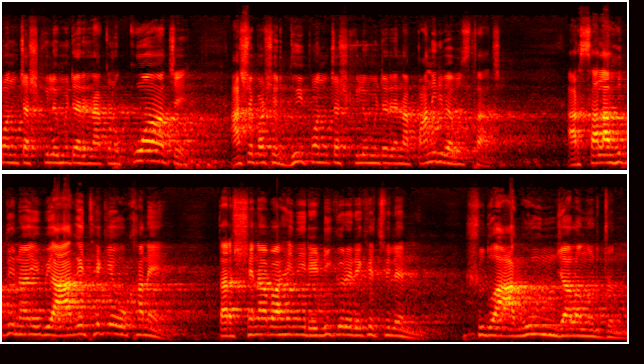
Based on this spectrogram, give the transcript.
পঞ্চাশ কিলোমিটারে না কোনো কুয়া আছে, আশেপাশের দুই পঞ্চাশ কিলোমিটারে না পানির ব্যবস্থা আছে। আর সালাহুদ্দিন আইবি আগে থেকে ওখানে তার সেনাবাহিনী রেডি করে রেখেছিলেন শুধু আগুন জ্বালানোর জন্য।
